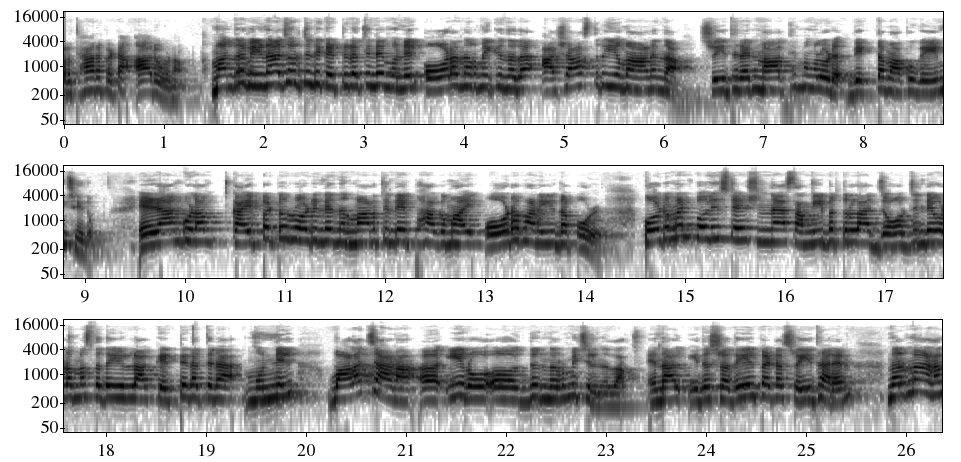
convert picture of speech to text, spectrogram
പ്രധാനപ്പെട്ട ആരോപണം. മന്ത്രി വീണ ജോർജിന്റെ കെട്ടിടത്തിന്റെ മുന്നിൽ ഓട നിർമ്മിക്കുന്നത് അശാസ്ത്രീയമാണെന്ന് ശ്രീധരൻ മാധ്യമങ്ങളോട് വ്യക്തമാക്കുകയും ചെയ്തു. ഏഴാംകുളം കൈപ്പട്ടൂർ റോഡിന്റെ നിർമ്മാണത്തിന്റെ ഭാഗമായി ഓടമണിയുന്നപ്പോൾ കൊടുമൺ പോലീസ് സ്റ്റേഷന് സമീപത്തുള്ള ജോർജിന്റെ ഉടമസ്ഥതയുള്ള കെട്ടിടത്തിന് മുന്നിൽ വളച്ചാണ് ഈ റോ ഇത് നിർമ്മിച്ചിരുന്നത്. എന്നാൽ ഇത് ശ്രദ്ധയിൽപ്പെട്ട ശ്രീധരൻ നിർമ്മാണം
